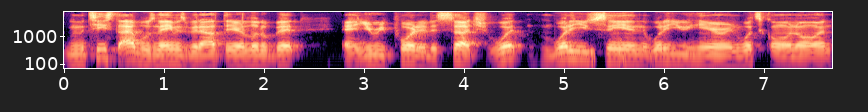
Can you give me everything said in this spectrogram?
Matisse Thybulle's name has been out there a little bit, and you reported as such. What what are you seeing? What are you hearing? What's going on?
